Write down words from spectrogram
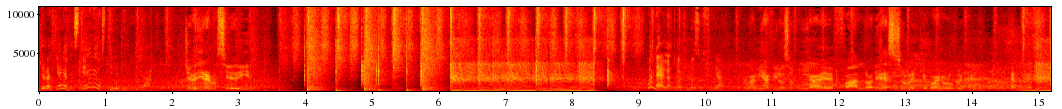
gelatiere mestiere o stile di vita? Gelatiere è uno stile di vita. Qual è la tua filosofia? La mia filosofia è fallo adesso perché poi non lo fai più.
